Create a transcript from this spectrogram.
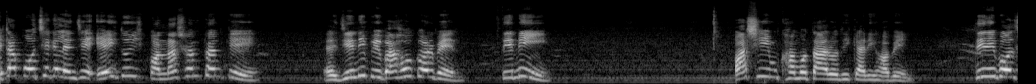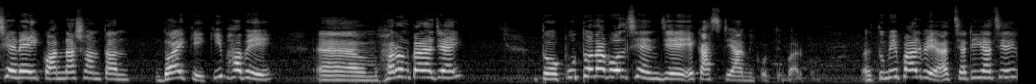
এটা পৌঁছে গেলেন যে এই দুই কন্যা সন্তানকে যিনি বিবাহ করবেন, তিনি অসীম ক্ষমতার অধিকারী হবেন। তিনি বলছেন, এই কন্যা সন্তান দয়কে কীভাবে হরণ করা যায়? তো পুতনা বলছেন যে, এ কাজটি আমি করতে পারব। তুমি পারবে? আচ্ছা ঠিক আছে।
